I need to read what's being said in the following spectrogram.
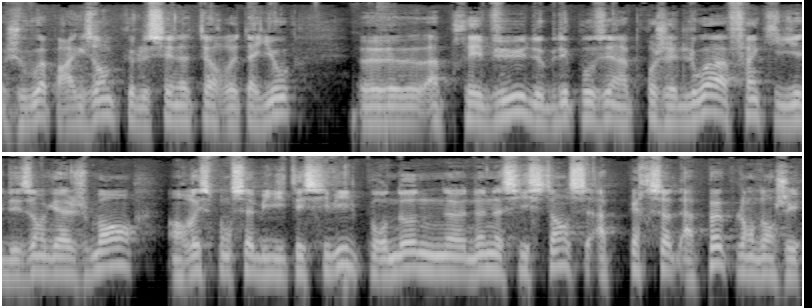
je vois par exemple que le sénateur Retailleau euh, a prévu de déposer un projet de loi afin qu'il y ait des engagements en responsabilité civile pour non-assistance à personne, à peuple en danger.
